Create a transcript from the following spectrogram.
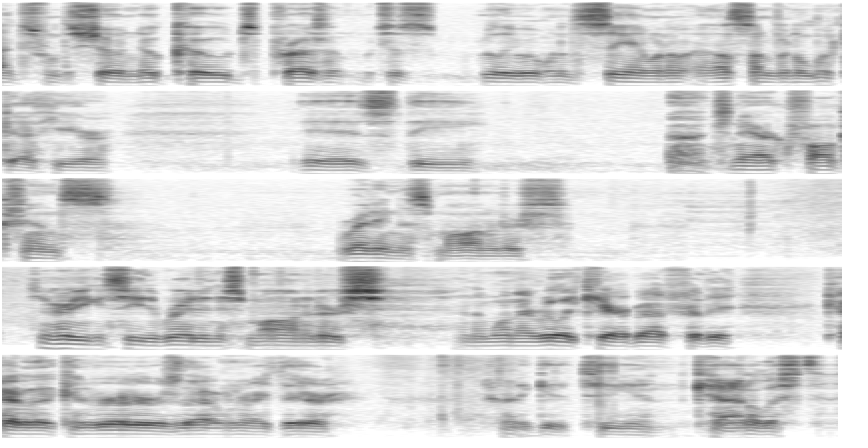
I just wanted to show no codes present, which is really what I wanted to see. And what else I'm going to look at here is the uh, generic functions readiness monitors. So here you can see the readiness monitors. And the one I really care about for the catalytic converter is that one right there. I'm trying to get it to you. Catalyst.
